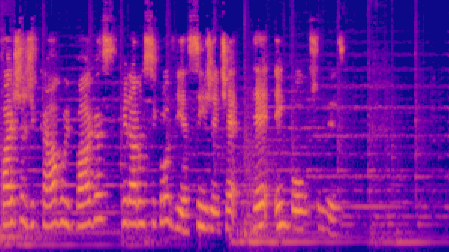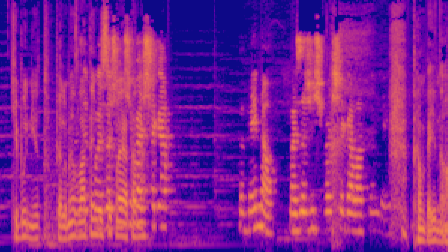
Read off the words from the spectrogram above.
Faixa de carro e vagas viraram ciclovia. Sim, gente, é reembolso mesmo. Que bonito. Pelo menos lá tem bicicleta, a gente vai né? chegar. Também não, mas a gente vai chegar lá também. também não.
